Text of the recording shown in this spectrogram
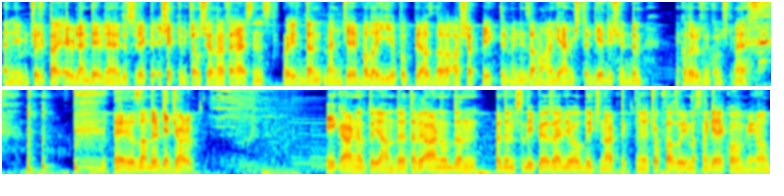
Hani bu çocuklar evlendi evlenedi sürekli eşek gibi çalışıyorlar affedersiniz. O yüzden bence balayı yapıp biraz daha ahşap biriktirmenin zamanı gelmiştir diye düşündüm. Ne kadar uzun konuştum. evet, hızlandırıp geçiyorum. İlk Arnold uyandı. Tabi Arnold'un Seldom Sleepy özelliği olduğu için artık e, çok fazla uyumasına gerek olmuyor.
